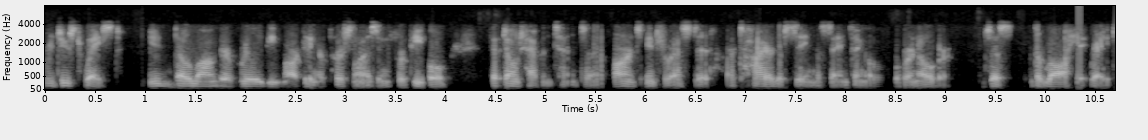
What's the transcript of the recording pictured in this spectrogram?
reduced waste. You'd no longer really be marketing or personalizing for people that don't have intent, uh, aren't interested, are tired of seeing the same thing over and over. Just the raw hit rate,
